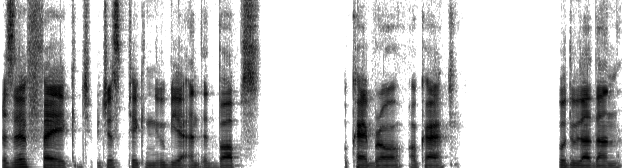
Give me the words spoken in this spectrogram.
Brazil fake. You just pick Nubia and it bobs. Okay, bro. Okay. We'll do that then.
